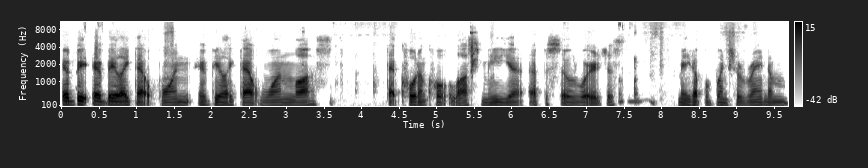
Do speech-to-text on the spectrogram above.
it'd be it'd be like that one it'd be like that one lost that quote unquote lost media episode where it just made up a bunch of random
